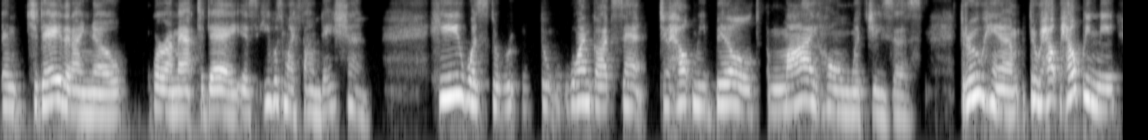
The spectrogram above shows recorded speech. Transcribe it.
and today that I know where I'm at today is he was my foundation. He was the, the one God sent to help me build my home with Jesus. Through him, through help helping me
